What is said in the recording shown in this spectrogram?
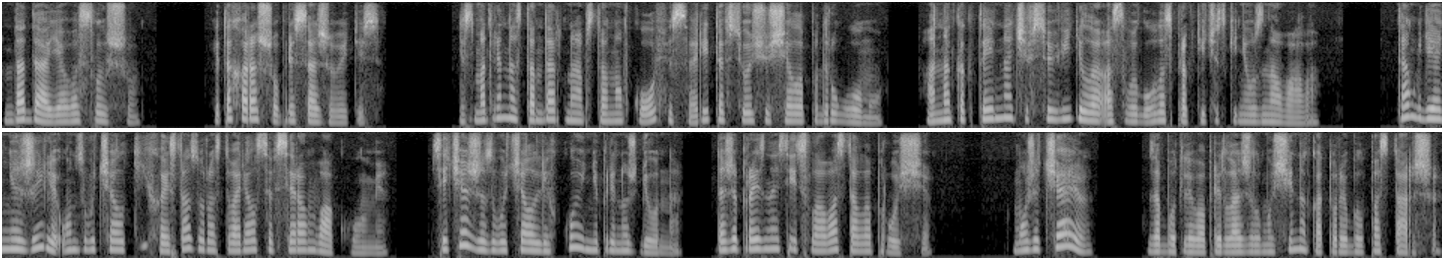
«Да-да, я вас слышу». «Это хорошо, присаживайтесь». Несмотря на стандартную обстановку офиса, Рита все ощущала по-другому. Она как-то иначе все видела, а свой голос практически не узнавала. Там, где они жили, он звучал тихо и сразу растворялся в сером вакууме. Сейчас же звучал легко и непринужденно. Даже произносить слова стало проще. «Может, чаю?» – заботливо предложил мужчина, который был постарше.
